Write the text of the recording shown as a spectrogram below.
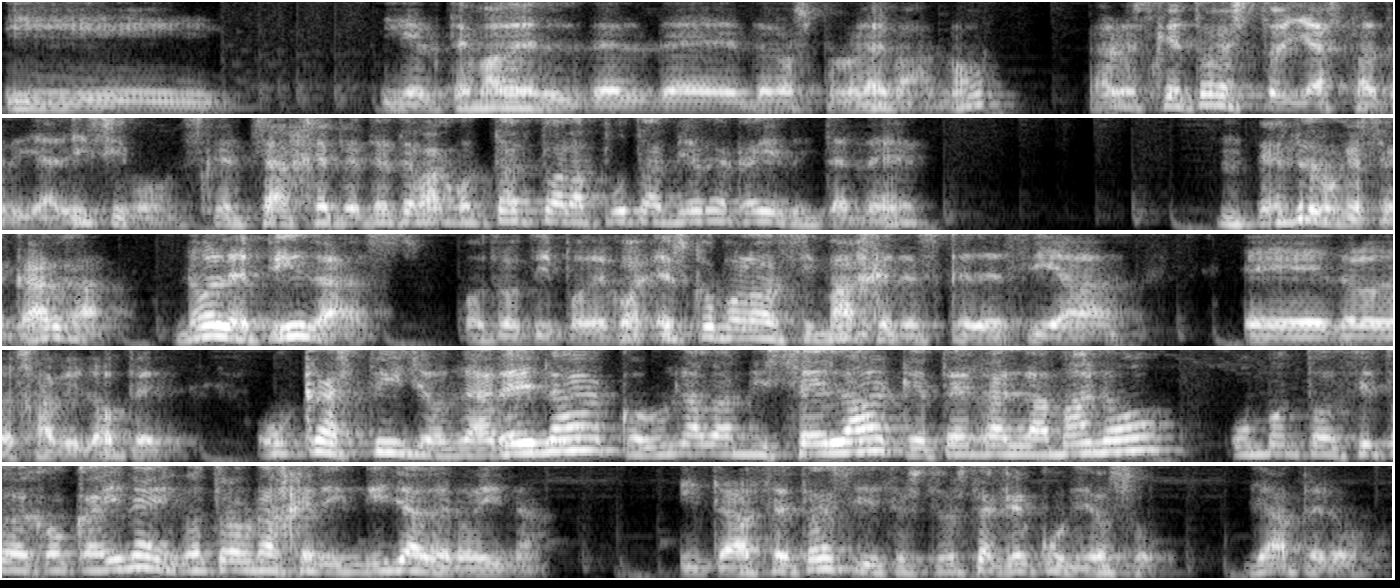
y, el tema de, los problemas, ¿no? Claro, es que todo esto ya está trilladísimo. Es que el chat GPT te va a contar toda la puta mierda que hay en Internet. Mm. Es de lo que se carga. No le pidas otro tipo de cosas. Es como las imágenes que decía eh, de lo de Javi López un castillo de arena con una damisela que tenga en la mano un montoncito de cocaína y otra una jeringuilla de heroína. Y te hace atrás y dices, hostia, qué curioso. Ya, pero,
